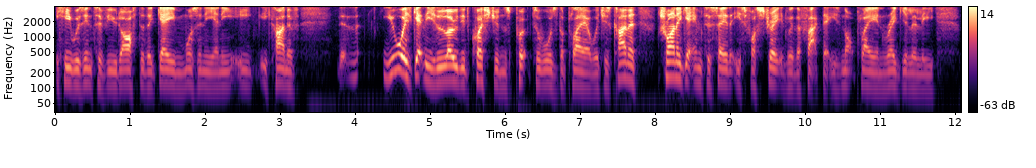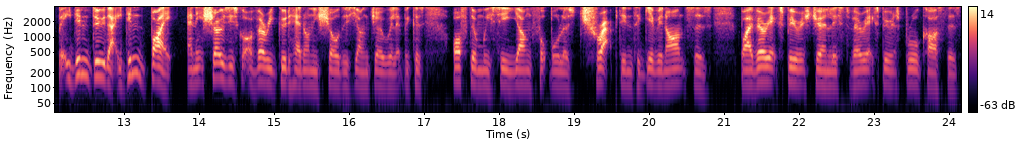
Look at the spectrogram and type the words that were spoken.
he was interviewed after the game, wasn't he? And he, he, he kind of you always get these loaded questions put towards the player, which is kind of trying to get him to say that he's frustrated with the fact that he's not playing regularly. But he didn't do that. He didn't bite. And it shows he's got a very good head on his shoulders, young Joe Willock, because often we see young footballers trapped into giving answers by very experienced journalists, very experienced broadcasters,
